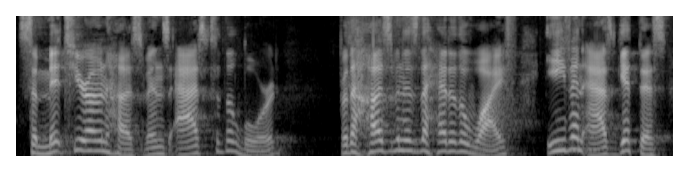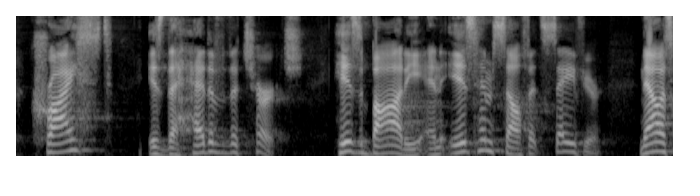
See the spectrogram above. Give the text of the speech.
submit to your own husbands as to the Lord, for the husband is the head of the wife, even as, get this, Christ is the head of the church, his body, and is himself its Savior. Now, as,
